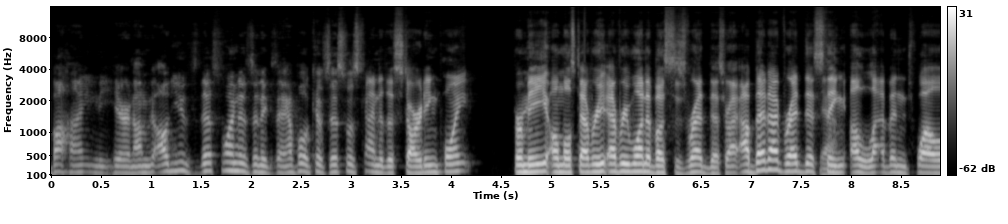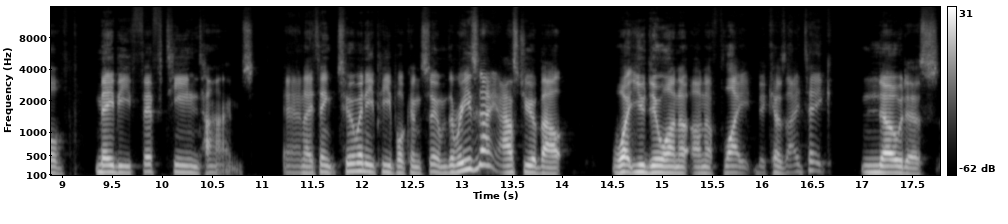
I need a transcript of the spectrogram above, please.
behind me here, and I'm, I'll use this one as an example because this was kind of the starting point for me. Almost every every one of us has read this, right? I bet I've read this yeah. thing 11, 12, maybe 15 times, and I think too many people consume. The reason I asked you about what you do on a, on a flight because I take notice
